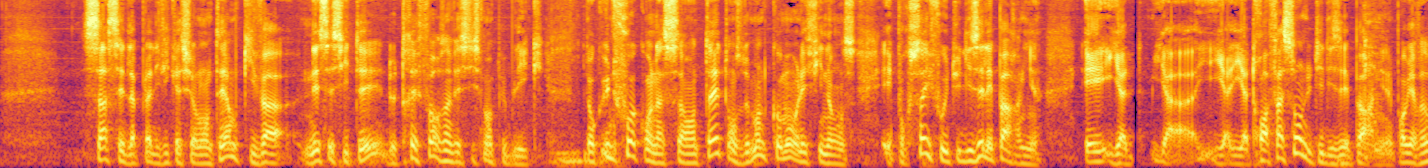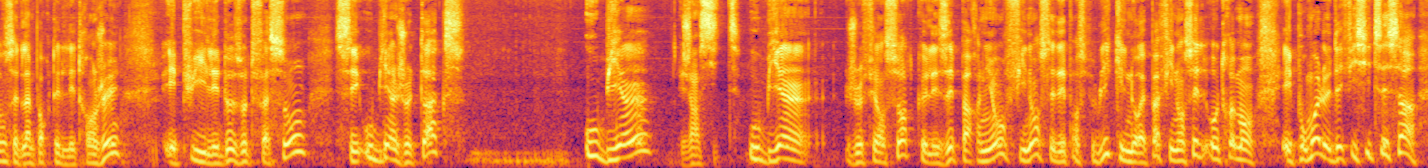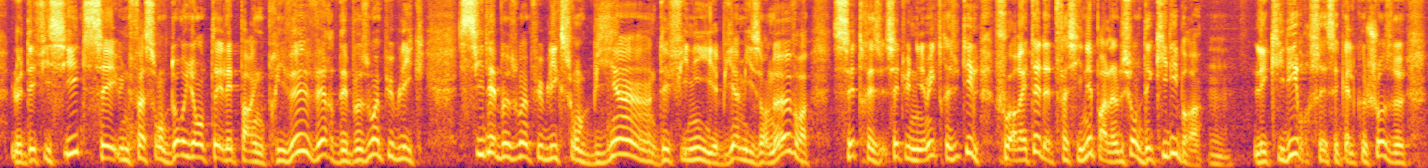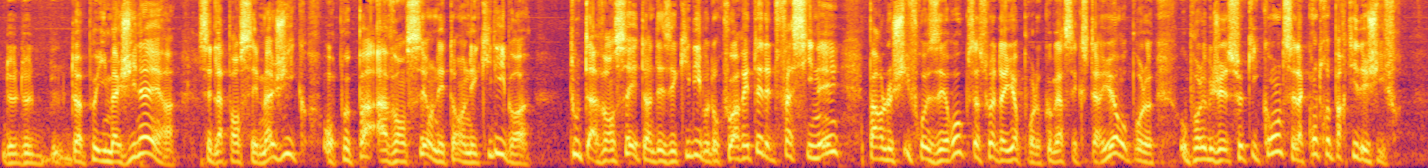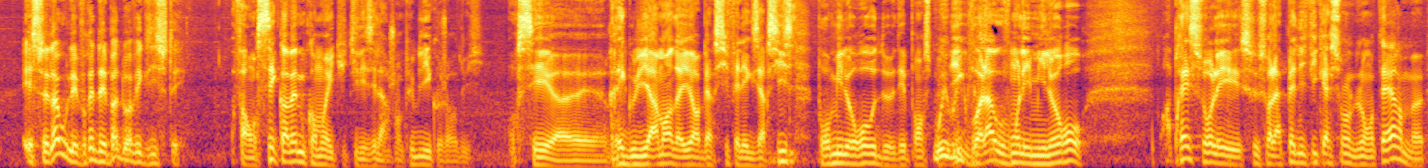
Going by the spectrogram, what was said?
Ça, c'est de la planification long terme qui va nécessiter de très forts investissements publics. Donc, une fois qu'on a ça en tête, on se demande comment on les finance. Et pour ça, il faut utiliser l'épargne. Et il y a- il y a trois façons d'utiliser l'épargne. La première façon, c'est de l'importer de l'étranger. Et puis, les deux autres façons, c'est ou bien je taxe, ou bien J'incite. ou bien je fais en sorte que les épargnants financent les dépenses publiques qu'ils n'auraient pas financées autrement. Et pour moi, le déficit, c'est ça. Le déficit, c'est une façon d'orienter l'épargne privée vers des besoins publics. Si les besoins publics sont bien définis et bien mis en œuvre, c'est une dynamique très utile. Il faut arrêter d'être fasciné par la notion d'équilibre. L'équilibre, c'est quelque chose de- de- de- d'un peu imaginaire. C'est de la pensée magique. On ne peut pas avancer en étant en équilibre toute avancée est un déséquilibre. Donc il faut arrêter d'être fasciné par le chiffre zéro, que ce soit d'ailleurs pour le commerce extérieur ou pour le, ou pour le budget. Ce qui compte, c'est la contrepartie des chiffres. Et c'est là où les vrais débats doivent exister. Enfin, on sait quand même comment est utilisé l'argent public aujourd'hui. On sait euh, régulièrement, d'ailleurs, Bercy fait l'exercice, pour 1000 euros de dépenses Oui, oui, publiques, voilà où vont les 1000 euros. Après, sur, les, sur la planification de long terme,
